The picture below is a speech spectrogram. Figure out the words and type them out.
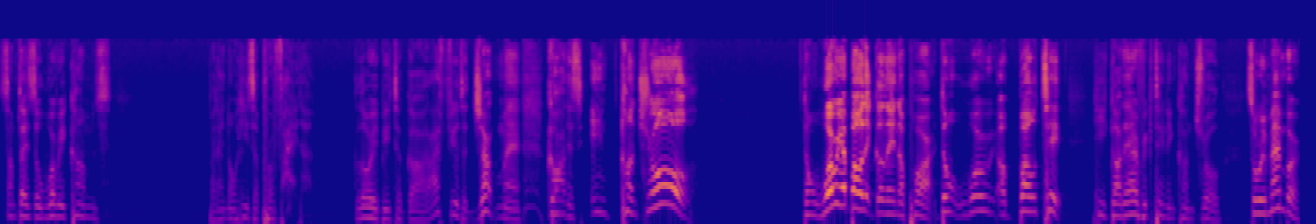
Sometimes the worry comes, but I know He's a provider. Glory be to God. I feel the jump, man. God is in control. Don't worry about it, Galena Park. Don't worry about it. He got everything in control. So remember,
